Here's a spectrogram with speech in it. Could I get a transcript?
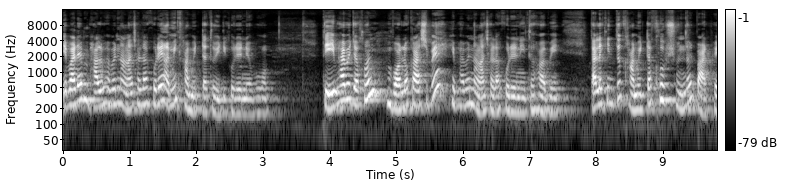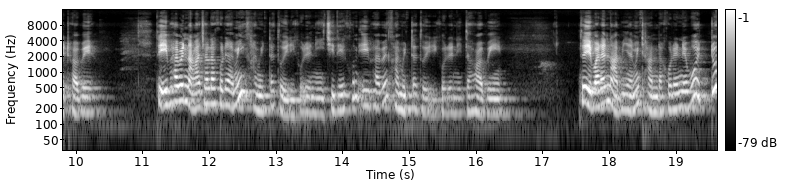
এবারে ভালোভাবে নাড়াচাড়া করে আমি খামিরটা তৈরি করে নেব। তো এইভাবে যখন বলক আসবে, এভাবে নাড়াচাড়া করে নিতে হবে। তাহলে কিন্তু খামিরটা খুব সুন্দর পারফেক্ট হবে। তো এইভাবে নাড়াচাড়া করে আমি খামিরটা তৈরি করে নিয়েছি। দেখুন, এইভাবে খামিরটা তৈরি করে নিতে হবে। তো এবারে নামিয়ে আমি ঠান্ডা করে নেব একটু।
